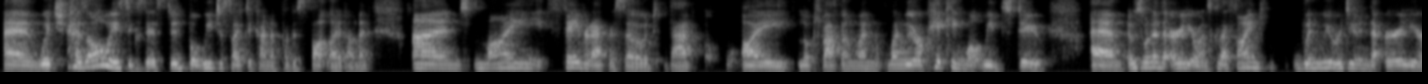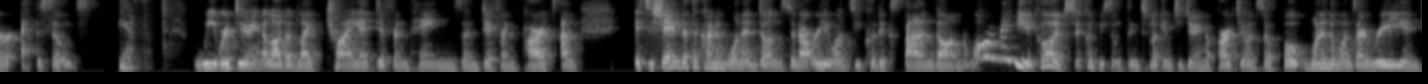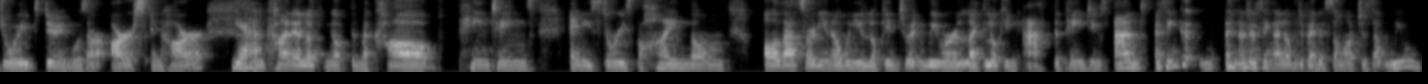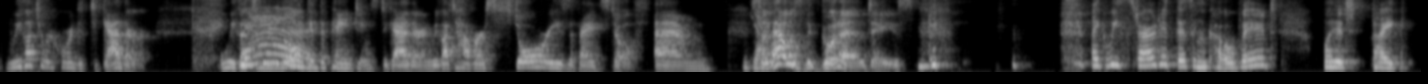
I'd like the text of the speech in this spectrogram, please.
um, which has always existed, but we just like to kind of put a spotlight on it. And my favorite episode that I looked back on when when we were picking what we'd do, um, it was one of the earlier ones because I find when we were doing the earlier episodes, yes, we were doing a lot of like trying out different things and different parts and it's a shame that they're kind of one and done. They're not really ones you could expand on. Well, maybe you could. It could be something to look into doing a part two and stuff. But one of the ones I really enjoyed doing was our art in horror. Yeah. And kind of looking up the macabre paintings, any stories behind them, all that sort of, you know, when you look into it. And we were like looking at the paintings. And I think another thing I loved about it so much is that we we got to record it together we got yeah. to look at the paintings together and we got to have our stories about stuff um Yes. So that was the good old days. like we started this in COVID, but it's like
